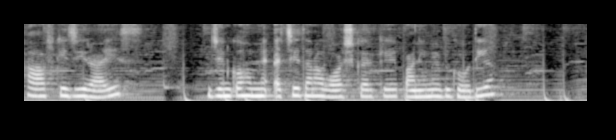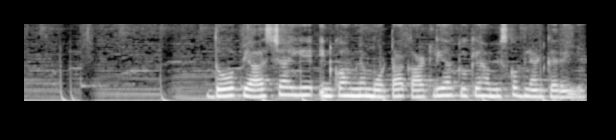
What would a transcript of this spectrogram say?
हाफ़ के जी राइस जिनको हमने अच्छी तरह वॉश करके पानी में भिगो दिया। दो प्याज चाहिए, इनको हमने मोटा काट लिया क्योंकि हम इसको ब्लेंड करेंगे।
